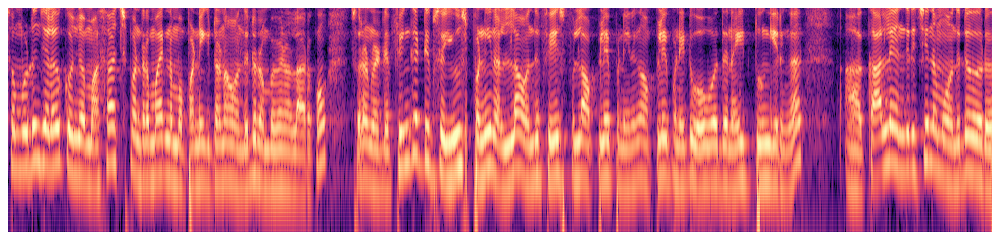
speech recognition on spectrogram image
ஸோ முடிஞ்ச அளவு கொஞ்சம் மசாஜ் பண்ணுற மாதிரி நம்ம பண்ணிக்கிட்டோம்னா வந்துட்டு ரொம்பவே நல்லாயிருக்கும் ஸோ நம்மளுடைய ஃபிங்கர் டிப்ஸை யூஸ் பண்ணி நல்லா வந்து ஃபேஸ் ஃபுல்லாக அப்ளை பண்ணிடுங்க அப்ளை பண்ணிவிட்டு ஒவ்வொரு நைட் தூங்கிடுங்க காலையில் காலைல எந்திரிச்சு நம்ம வந்துட்டு ஒரு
